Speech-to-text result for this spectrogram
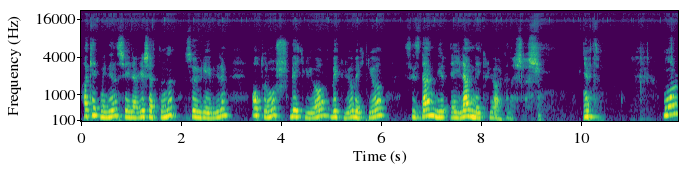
hak etmediğiniz şeyler yaşattığını söyleyebilirim. Oturmuş bekliyor, bekliyor, bekliyor. Sizden bir eylem bekliyor arkadaşlar. Evet. Mor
